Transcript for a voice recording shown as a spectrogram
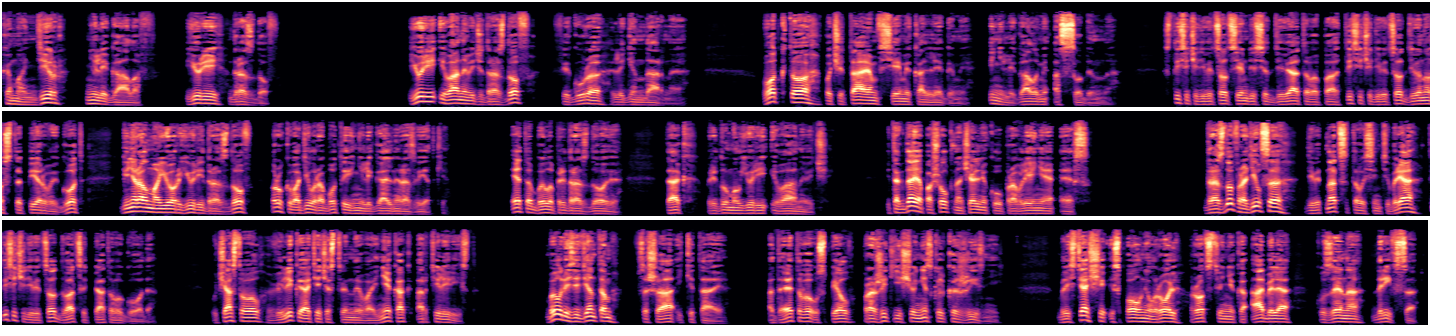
Командир нелегалов. Юрий Дроздов. Юрий Иванович Дроздов – фигура легендарная. Вот кто почитаем всеми коллегами, и нелегалами особенно. С 1979 по 1991 год генерал-майор Юрий Дроздов руководил работой нелегальной разведки. Это было при Дроздове, так придумал Юрий Иванович. И тогда я пошел к начальнику управления С. Дроздов родился 19 сентября 1925 года. Участвовал в Великой Отечественной войне как артиллерист. Был резидентом в США и Китае, а до этого успел прожить еще несколько жизней. Блестяще исполнил роль родственника Абеля, кузена Дрифса –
